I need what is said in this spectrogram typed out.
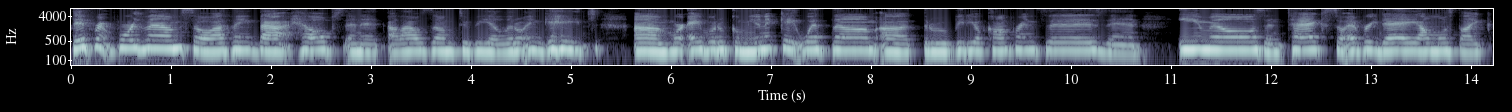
different for them, so I think that helps and it allows them to be a little engaged. Um, we're able to communicate with them uh, through video conferences and emails and text. So every day, almost like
